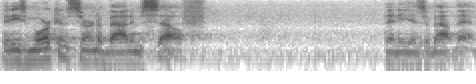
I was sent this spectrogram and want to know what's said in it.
that he's more concerned about himself than he is about them.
